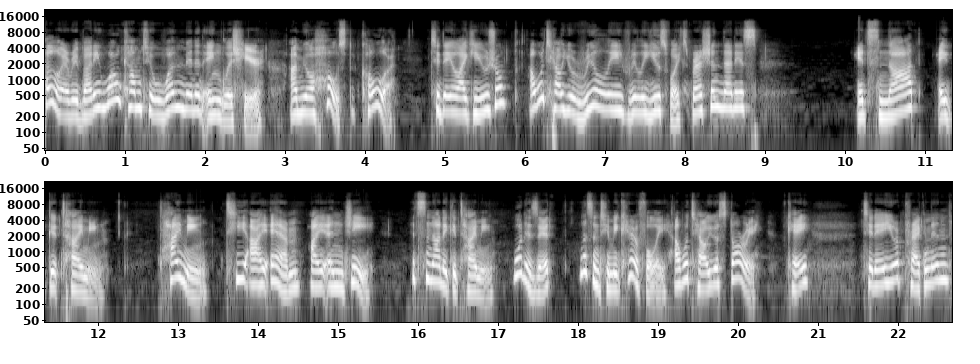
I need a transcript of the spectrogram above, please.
Hello, everybody. Welcome to One Minute English here. I'm your host, Cola. Today, like usual, I will tell you a really, really useful expression that is, it's not a good timing. Timing, T I M I N G. It's not a good timing. What is it? Listen to me carefully. I will tell you a story. Okay? Today you're pregnant.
